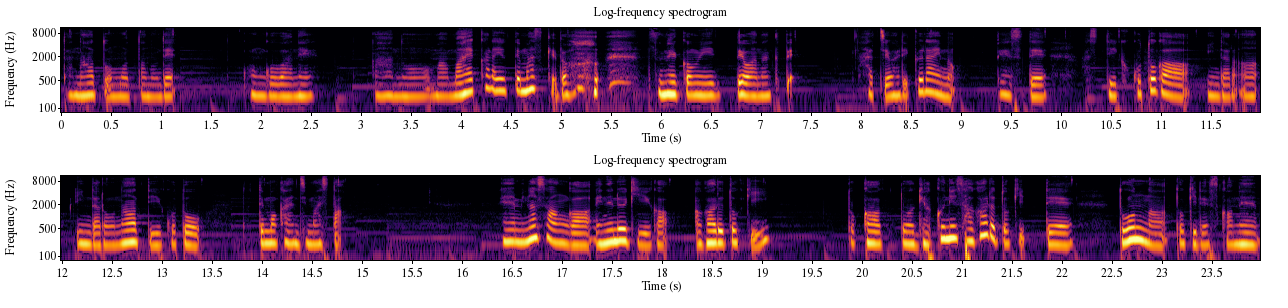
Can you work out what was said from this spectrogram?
だなと思ったので今後はねあの、まあ、前から言ってますけど 詰め込みではなくて8割くらいのペースで走っていくことがいいんだろいいんだろうなっていうことをとっても感じました。ね、皆さんがエネルギーが上がる時とかあとは逆に下がる時ってどんな時ですかね？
